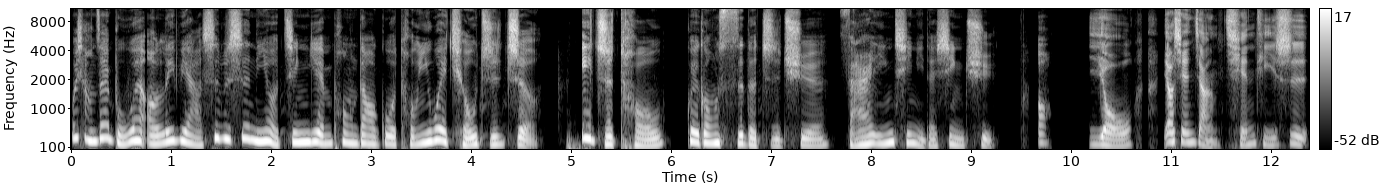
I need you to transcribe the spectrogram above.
我想再补问 Olivia，是不是你有经验碰到过同一位求职者一直投贵公司的职缺，反而引起你的兴趣？哦，有。要先讲前提是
